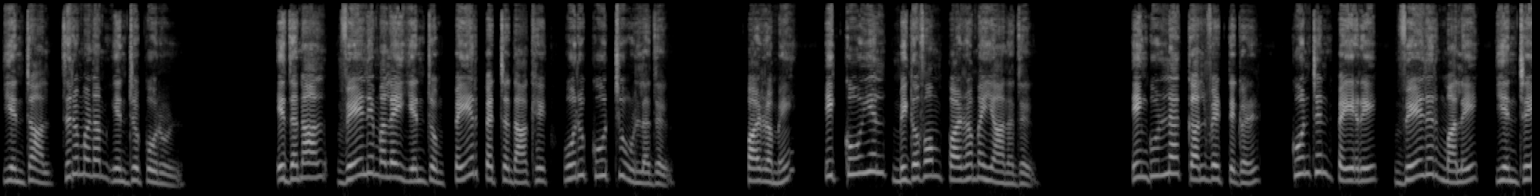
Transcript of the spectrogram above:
என்றால் திருமணம் என்று பொருள். இதனால் வேலிமலை என்றும் பெயர் பெற்றதாக ஒரு கூற்று உள்ளது. பழமை. இக்கோயில் மிகவும் பழமையானது. இங்குள்ள கல்வெட்டுகள் குன்றின் பெயரே வேளிர் மலை என்றே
